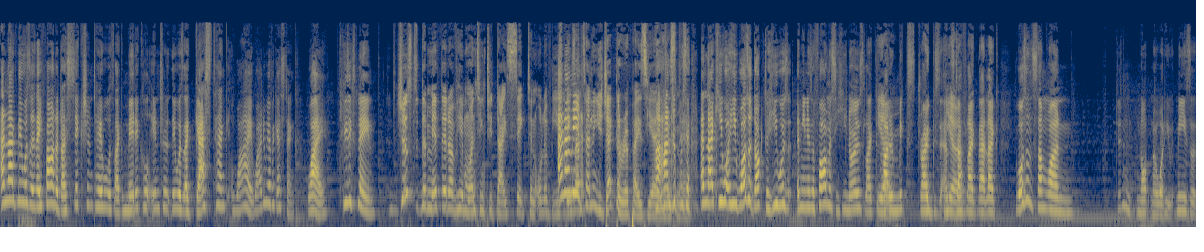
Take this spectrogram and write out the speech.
And like, there was a, they found a dissection table with like medical interest. There was a gas tank. Why? Why do we have a gas tank? Why? Please explain. Just the method of him wanting to dissect and all of these And I mean- I'm telling you, Jack the Ripper is here. A in this hundred percent. And like he he was a doctor. He was. I mean, as a pharmacy, he knows like Yeah. how to mix drugs and Yeah. stuff like that. Like he wasn't someone didn't not know what he. I mean, he's a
